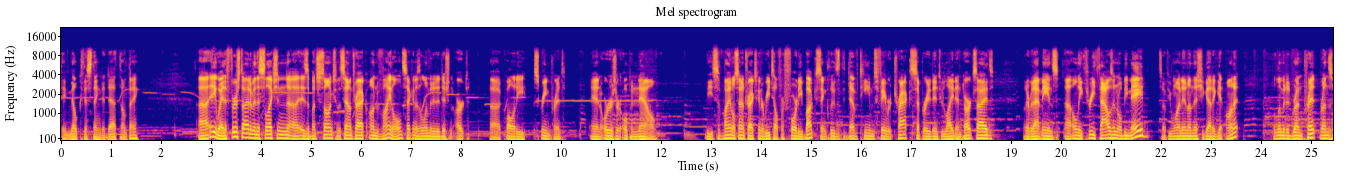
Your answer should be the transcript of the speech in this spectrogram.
they milk this thing to death, don't they? Uh, anyway, the first item in the selection uh, is a bunch of songs from the soundtrack on vinyl. Second is a limited edition art uh, quality screen print, and orders are open now. The vinyl soundtrack is going to retail for 40 bucks. Includes the dev team's favorite tracks separated into light and dark sides, whatever that means. Uh, only 3,000 will be made, so if you want in on this, you got to get on it. The limited run print runs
